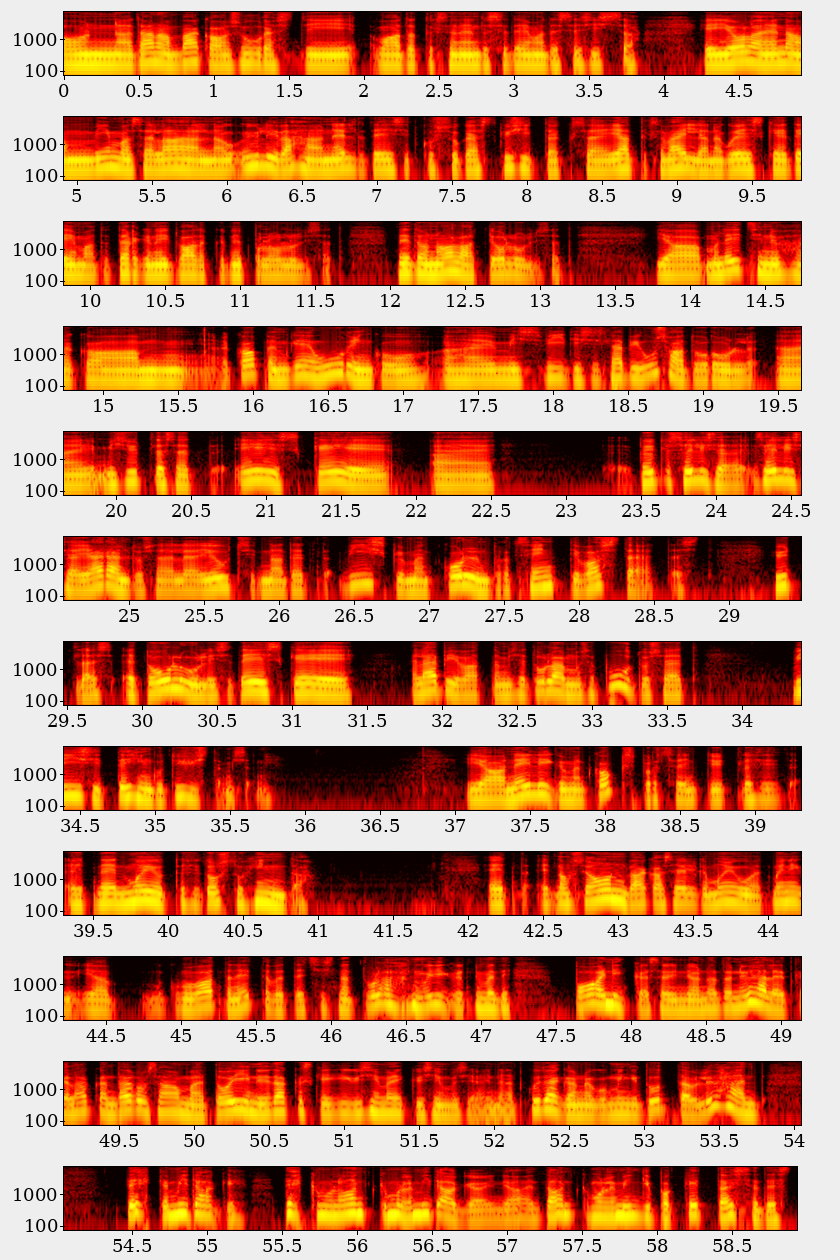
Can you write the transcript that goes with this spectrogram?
on täna väga suuresti, vaadatakse nendesse teemadesse sisse. ei ole enam viimasel ajal nagu ülivähe on LTD-sid, kus su käest küsitakse, jäetakse välja nagu ESG teemad, et ärge neid vaadake, need pole olulised. Need on alati olulised. ja ma leidsin ühe ka mm, KPMG uuringu, äh, mis viidi siis läbi USA turul, äh, mis ütles, et ESG äh, ta ütles sellise, sellise järeldusele jõudsid nad et, et viiskümmend kolm protsenti vastajatest ütles, et olulised ESG läbivaatamise tulemuse puudused viisid tehingu tühistamiseni. ja nelikümmend kaks protsenti ütlesid, et need mõjutasid ostuhinda. et, et noh, see on väga selge mõju, et mõni ja kui ma vaatan ettevõtteid, siis nad tulevad mõnikord niimoodi paanikas on ju, nad on ühel hetkel hakanud aru saama, et oi, nüüd hakkas keegi küsima neid küsimusi on ju, et kuidagi on nagu mingi tuttav lühend tehke midagi, tehke mulle, andke mulle midagi, on ju, et andke mulle mingi pakett asjadest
